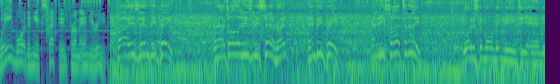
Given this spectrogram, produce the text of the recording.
way more than he expected from Andy Reid. Well, he's the MVP. And that's all that needs to be said, right? MVP. And he saw it tonight. What does the moment mean to you, Andy?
